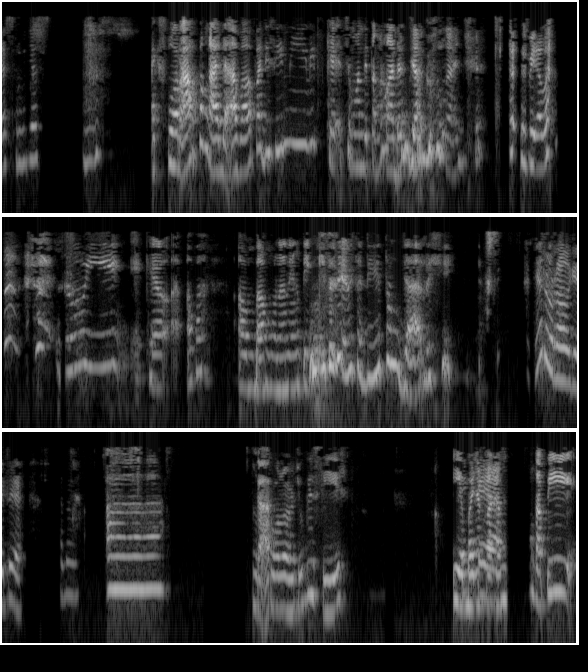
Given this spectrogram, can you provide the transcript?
es belum explore apa? Nggak ada apa-apa di sini. Ini kayak cuma di tengah ladang jagung aja. Tapi apa? Rui kayak apa um, bangunan yang tinggi tuh kayak bisa dihitung jari. Ya rural gitu ya? Aduh. Uh, nggak rural juga sih. Iya banyak ladang tapi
